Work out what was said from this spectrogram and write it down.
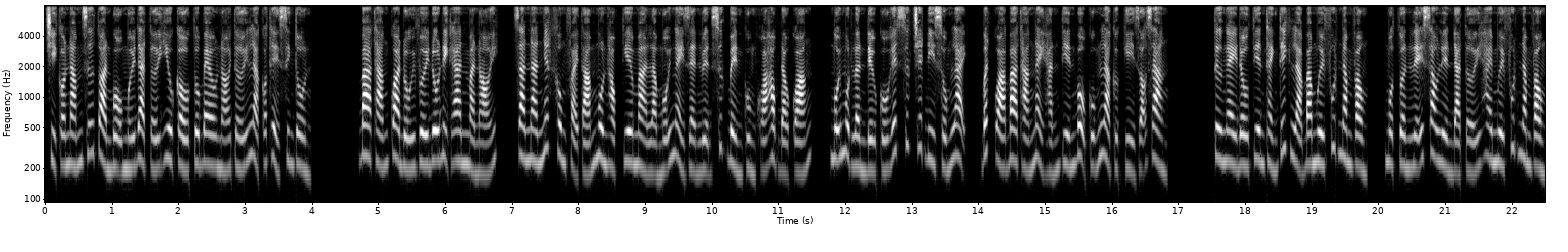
Chỉ có nắm giữ toàn bộ mới đạt tới yêu cầu Tobel nói tới là có thể sinh tồn. 3 tháng qua đối với Đỗ Địch An mà nói, gian nan nhất không phải 8 môn học kia mà là mỗi ngày rèn luyện sức bền cùng khóa học đào quáng, mỗi một lần đều cố hết sức chết đi sống lại, bất quá 3 tháng này hắn tiến bộ cũng là cực kỳ rõ ràng. Từ ngày đầu tiên thành tích là 30 phút 5 vòng, một tuần lễ sau liền đạt tới 20 phút 5 vòng,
